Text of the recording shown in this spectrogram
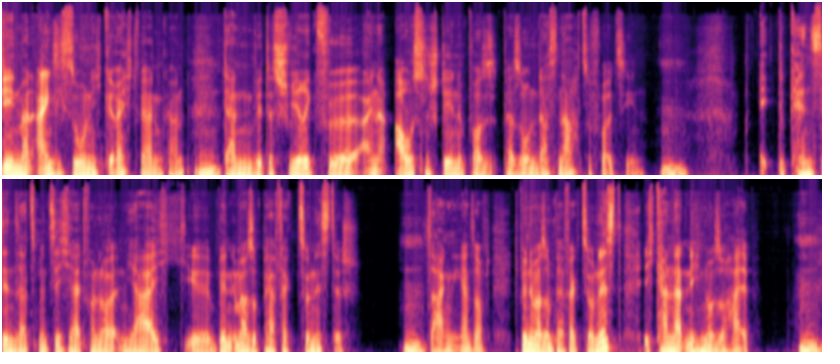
denen man eigentlich so nicht gerecht werden kann, mhm. dann wird es schwierig für eine außenstehende Person, das nachzuvollziehen. Mhm. Du kennst den Satz mit Sicherheit von Leuten, ja, ich äh, bin immer so perfektionistisch. Mhm. Sagen die ganz oft. Ich bin immer so ein Perfektionist, ich kann das nicht nur so halb. Mhm.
